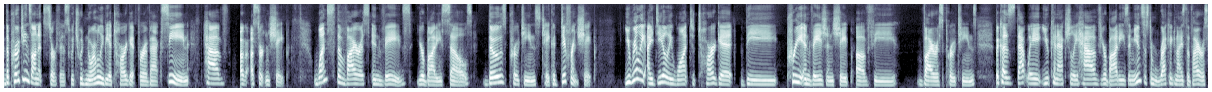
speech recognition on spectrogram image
the proteins on its surface, which would normally be a target for a vaccine, have a, a certain shape. Once the virus invades your body's cells, those proteins take a different shape. You really ideally want to target the pre invasion shape of the virus proteins because that way you can actually have your body's immune system recognize the virus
